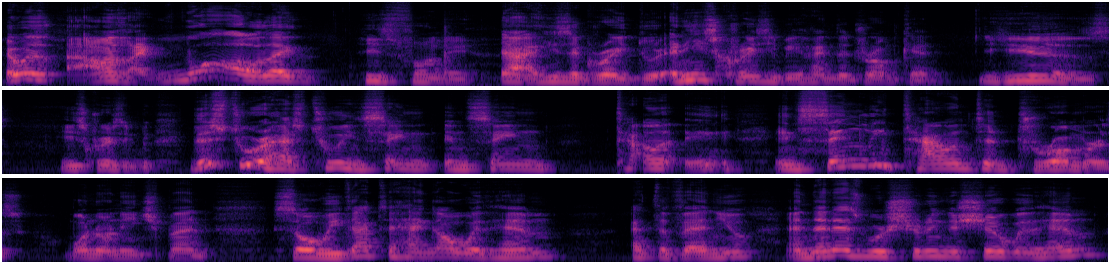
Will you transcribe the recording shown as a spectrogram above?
it was. I was like, whoa, like, He's funny. yeah, he's a great dude, and he's crazy behind the drum kit. He is. He's crazy. This tour has two insane, insane talent, insanely talented drummers, one on each band. So we got to hang out with him at the venue, and then as we're shooting the show with him,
